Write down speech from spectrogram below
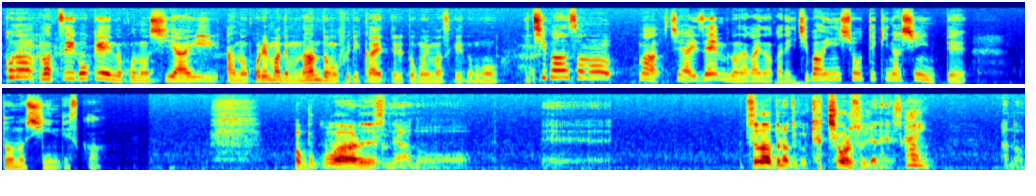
この松井五桂のこの試合あのこれまでも何度も振り返ってると思いますけれども、一番その、まあ、試合全部の流れの中で一番印象的なシーンってどのシーンですか？まあ僕はあれですね、あの、えーツーアウトの時キャッチボールするじゃないですか。はいあの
